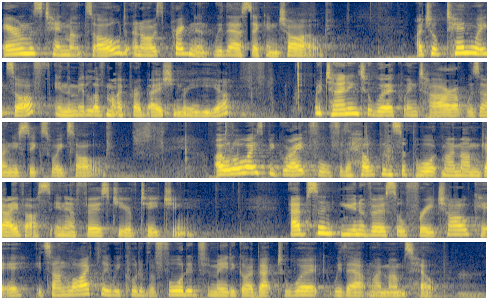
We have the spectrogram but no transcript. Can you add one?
Erin was 10 months old and I was pregnant with our second child. I took 10 weeks off in the middle of my probationary year, returning to work when Tara was only six weeks old. I will always be grateful for the help and support my mum gave us in our first year of teaching. Absent universal free childcare, it's unlikely we could have afforded for me to go back to work without my mum's help. Mm.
